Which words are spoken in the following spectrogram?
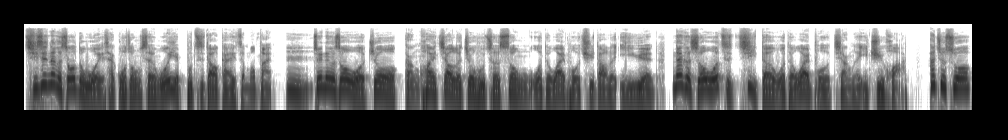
其实那个时候的我也才国中生，我也不知道该怎么办。嗯，所以那个时候我就赶快叫了救护车，送我的外婆去到了医院。那个时候我只记得我的外婆讲了一句话，她就说：“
